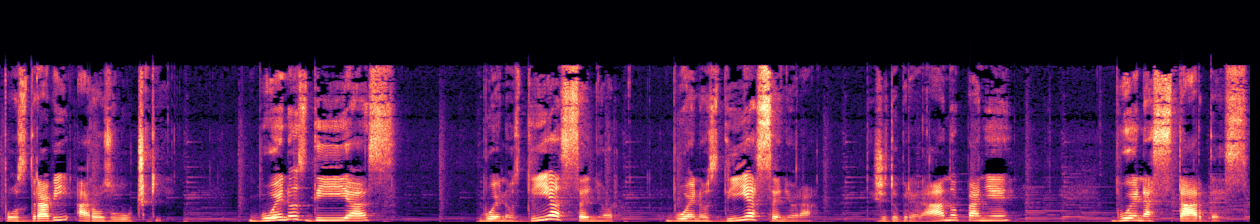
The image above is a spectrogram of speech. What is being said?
Pozdraví a rozlúčky. Buenos días. Buenos días, señor. Buenos días, señora. Takže dobré ráno, pane. Buenas tardes.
